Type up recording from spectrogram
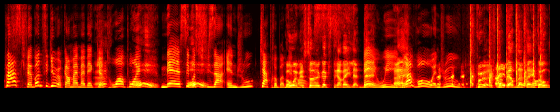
Pass, qui fait bonne figure quand même avec Hein? euh, trois points. Oh! Mais c'est pas Oh! suffisant. Andrew, quatre bonnes Ben oui, réponses. mais c'est un gars qui travaille là-dedans. Ben oui, Hein? bravo, Andrew. Je peux, je peux perdre la tête haute.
